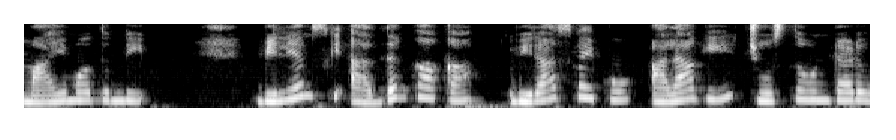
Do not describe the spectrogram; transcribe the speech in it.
మాయమవుతుంది. విలియమ్స్కి అర్థం కాక విరాస్ వైపు అలాగే చూస్తూ ఉంటాడు.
